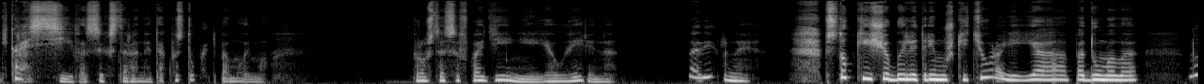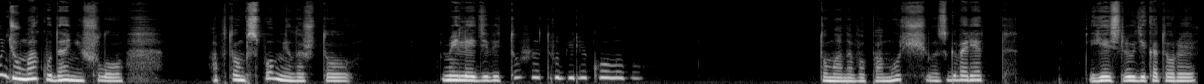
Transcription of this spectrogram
Некрасиво с их стороны так выступать, по-моему. Просто совпадение, я уверена. Наверное. В стопке еще были три мушкетера, и я подумала, ну, Дюма куда ни шло. А потом вспомнила, что Миледи ведь тоже отрубили голову. Туманова поморщилась. Говорят, есть люди, которые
